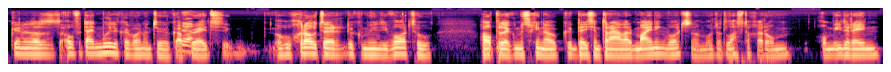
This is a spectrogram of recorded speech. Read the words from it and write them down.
kunnen dat het over tijd moeilijker wordt natuurlijk, Ja. upgrades. Hoe groter de community wordt, hoe hopelijk misschien ook decentraler mining wordt, dan wordt het lastiger om, om iedereen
